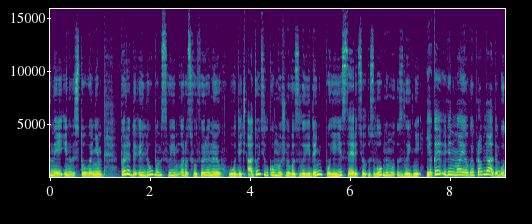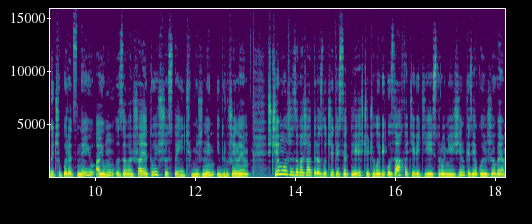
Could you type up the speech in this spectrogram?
в неї інвестовані перед любим своїм розфофиреною ходить. А той цілком можливо злидень по її серцю, злобному злидні, яке він має виправляти, будучи поряд з нею, а йому заважає той, що стоїть між ним і дружиною. Ще може заважати розлучитися те, що чоловік у захваті від тієї сторонньої жінки, з якою живе,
